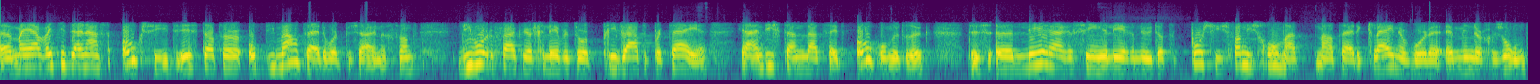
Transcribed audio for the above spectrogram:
Uh, maar ja, wat je daarnaast ook ziet is dat er op die maaltijden wordt bezuinigd. Want die worden vaak weer geleverd door private partijen. Ja, en die staan de laatste tijd ook onder druk. Dus uh, leraren signaleren nu dat de porties van die schoolmaaltijden kleiner worden en minder gezond.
